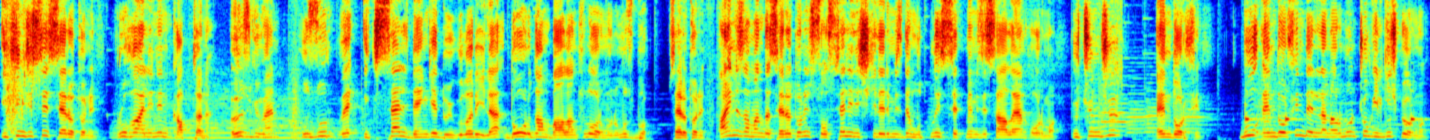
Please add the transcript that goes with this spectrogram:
İkincisi serotonin. Ruh halinin kaptanı. Özgüven, huzur ve içsel denge duygularıyla doğrudan bağlantılı hormonumuz bu. Serotonin. Aynı zamanda serotonin sosyal ilişkilerimizde mutlu hissetmemizi sağlayan hormon. Üçüncü endorfin. Bu endorfin denilen hormon çok ilginç bir hormon.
